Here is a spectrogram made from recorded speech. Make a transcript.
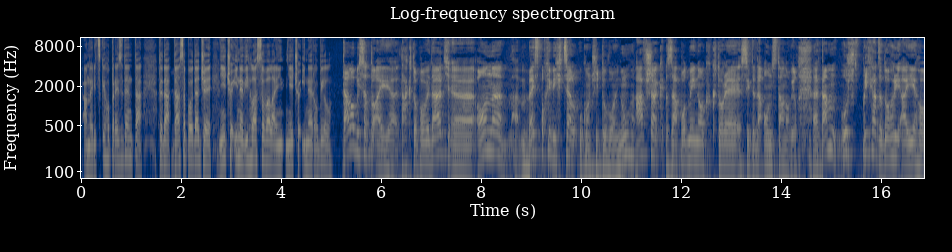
amerického prezidenta? Teda dá sa povedať, že niečo iné vyhlasoval a niečo iné robil? Dalo by sa to aj e, takto povedať. E, on bez pochyby chcel ukončiť tú vojnu, avšak za podmienok, ktoré si teda on stanovil. E, tam už prichádza do hry aj jeho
